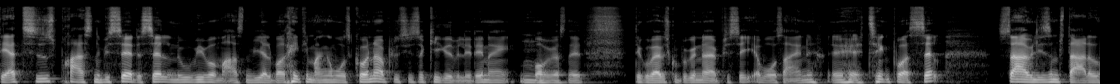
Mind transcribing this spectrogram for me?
det er tidspressende. Vi ser det selv nu. Vi var meget sådan, vi hjælper rigtig mange af vores kunder, og pludselig så kiggede vi lidt ind af, mm. hvor vi var sådan lidt, det kunne være, at vi skulle begynde at applicere vores egne øh, ting på os selv. Så har vi ligesom startet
